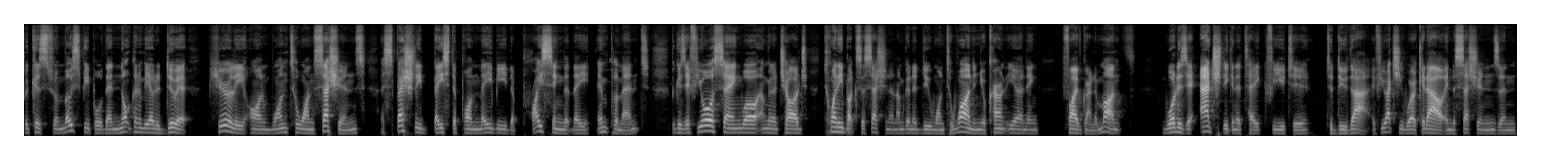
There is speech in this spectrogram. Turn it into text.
Because for most people they're not going to be able to do it purely on one to one sessions, especially based upon maybe the pricing that they implement. Because if you're saying, well, I'm going to charge 20 bucks a session and I'm going to do one to one, and you're currently earning five grand a month, what is it actually going to take for you to to do that? If you actually work it out in the sessions and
